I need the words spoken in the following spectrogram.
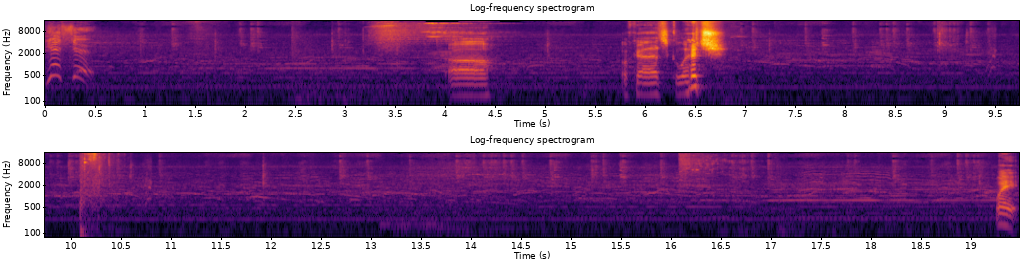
Yes, sir. Uh. Okay, that's glitch. Wait.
